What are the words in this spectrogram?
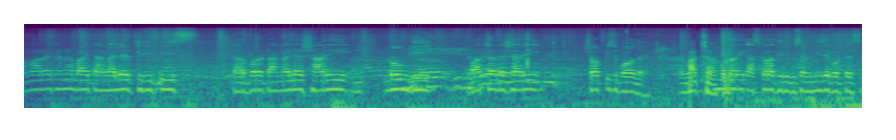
আমার এখানে ভাই টাঙ্গাইলের থ্রি পিস তারপরে টাঙ্গাইলের শাড়ি লুঙ্গি বাচ্চাদের শাড়ি সব কিছু পাওয়া যায়। আচ্ছা। এমব্রয়ডারি কাজ করা থ্রি পিস আমি নিজে করতেছি।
